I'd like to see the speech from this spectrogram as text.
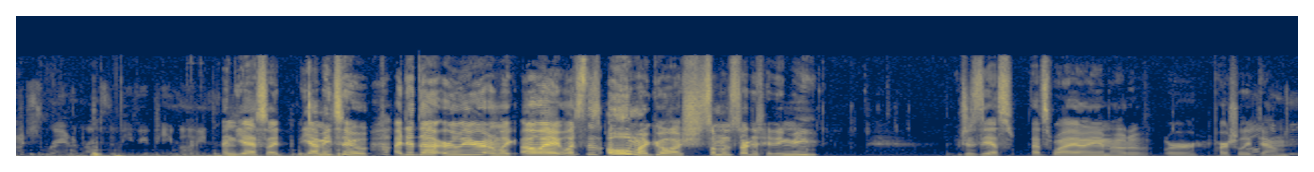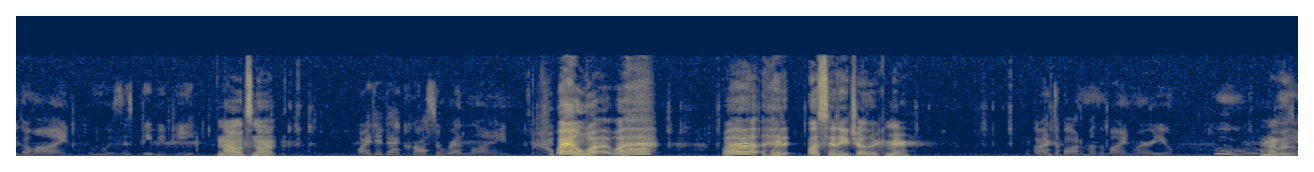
I just ran across the PvP mine. And yes, I yeah, me too. I did that earlier, and I'm like, oh wait, what's this? Oh my gosh, someone started hitting me. Which is yes, that's why I am out of or partially Welcome down. to the mine. Ooh, is this PvP? No, it's not. Why did I cross a red line? Wait, what? What? What? Hit? Let's hit each other. Come here. I'm at the bottom of the mine. Where are you? Ooh, I'm at the-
